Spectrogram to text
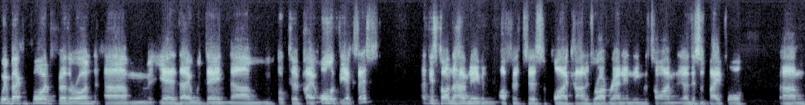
went back and forward further on. Um, yeah, they would then um, look to pay all of the excess. At this time, they haven't even offered to supply a car to drive around at the time. You know, this is paid for. Um,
